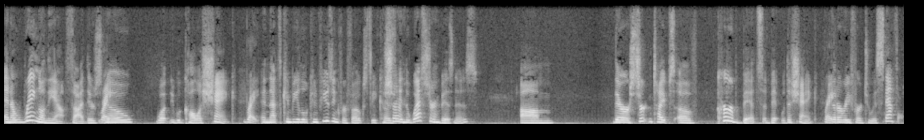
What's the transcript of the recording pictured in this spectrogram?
and a ring on the outside. There's Right. no what you would call a shank, Right. and that can be a little confusing for folks because Sure, in the Western business, um, there are certain types of curb bits, a bit with a shank, Right. that are referred to as snaffle.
